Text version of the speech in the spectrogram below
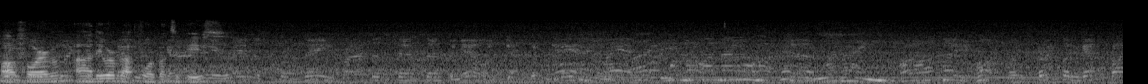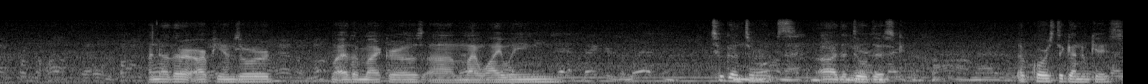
all four of them. Uh, they were about four bucks a piece. Another RPM Zord, my other micros, um, my Y-Wing, two gun turrets, uh, the dual disc, of course the Gundam case.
